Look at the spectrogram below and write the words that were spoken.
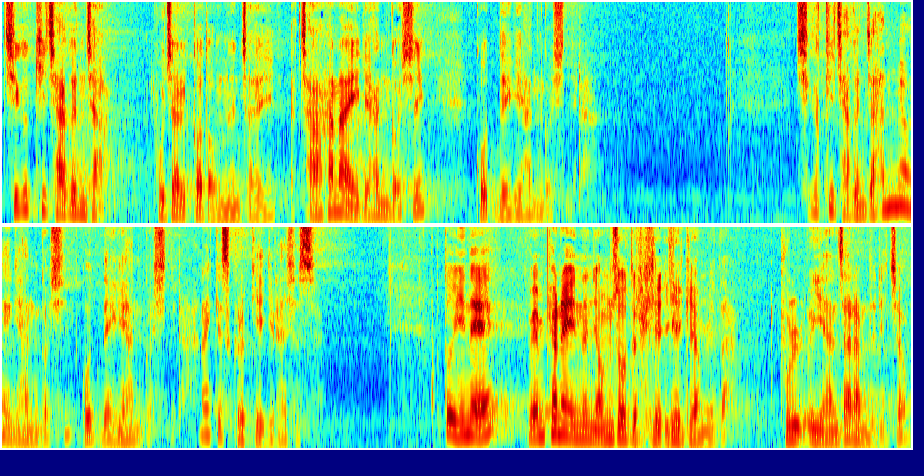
지극히 작은 자 보잘 것 없는 자의, 자 하나에게 한 것이 곧 내게 한 것이니라. 지극히 작은 자 한 명에게 한 것이 곧 내게 한 것이니라. 하나님께서 그렇게 얘기를 하셨어요. 또 이내 왼편에 있는 염소들에게 얘기합니다. 불의한 사람들이죠.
